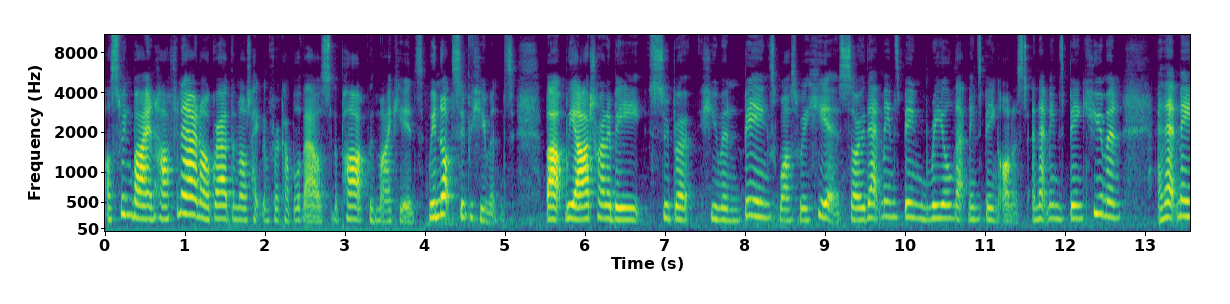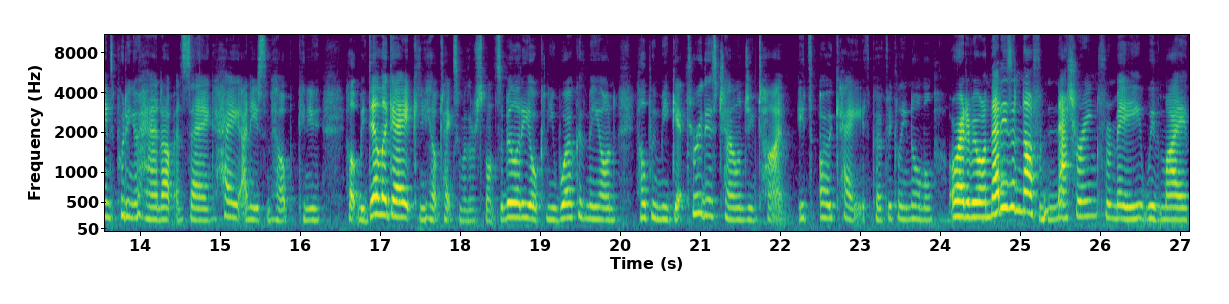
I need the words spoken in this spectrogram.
I'll swing by in half an hour and I'll grab them and I'll take them for a couple of hours to the park with my kids. We're not superhumans, but we are trying to be superhuman beings whilst we're here. So that means being real, that means being honest, and that means being human and that means putting your hand up and saying, hey, I need some help. Can you help me delegate? Can you help take some of the responsibility? Or can you work with me on helping me get through this challenging time? It's okay. It's perfectly normal. All right, everyone, that is enough nattering for me with my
